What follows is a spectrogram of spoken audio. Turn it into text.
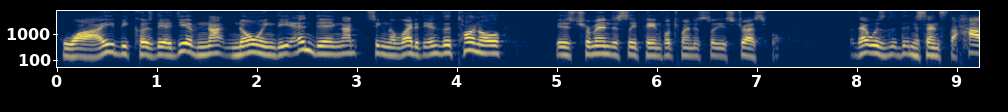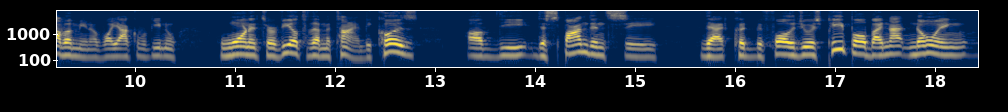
Why? Because the idea of not knowing the ending, not seeing the light at the end of the tunnel, is tremendously painful, tremendously stressful. That was, in a sense, the havamin of why Yaakov Avinu wanted to reveal to them the time because of the despondency that could befall the Jewish people by not knowing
